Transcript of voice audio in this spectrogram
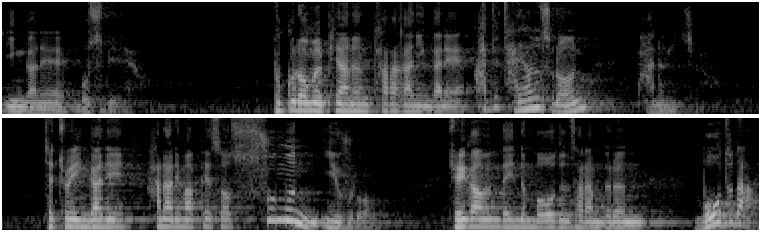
인간의 모습이에요. 부끄러움을 피하는 타락한 인간의 아주 자연스러운 반응이죠. 최초 인간이 하나님 앞에서 숨은 이후로 죄 가운데 있는 모든 사람들은 모두 다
